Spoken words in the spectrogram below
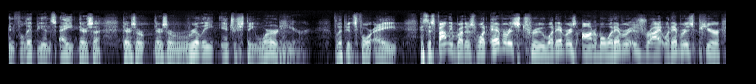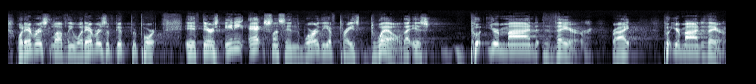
in Philippians 8. There's a there's a there's a really interesting word here. Philippians 4 8. It says, Finally, brothers, whatever is true, whatever is honorable, whatever is right, whatever is pure, whatever is lovely, whatever is of good purport, if there's any excellence in worthy of praise, dwell. That is, put your mind there, right? Put your mind there.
